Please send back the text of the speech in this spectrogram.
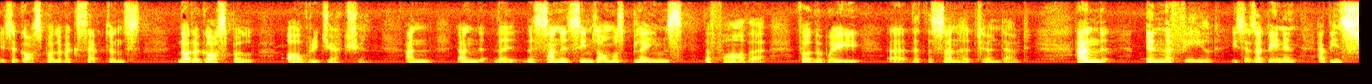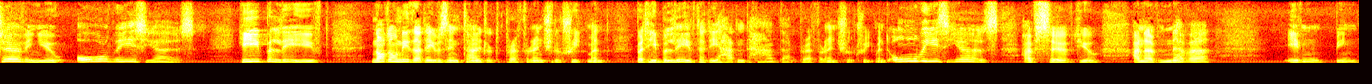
It's a gospel of acceptance, not a gospel of rejection. And, and the, the son, it seems, almost blames the father for the way uh, that the son had turned out. And in the field, he says, I've been, in, I've been serving you all these years. He believed not only that he was entitled to preferential treatment, but he believed that he hadn't had that preferential treatment. All these years I've served you, and I've never even been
